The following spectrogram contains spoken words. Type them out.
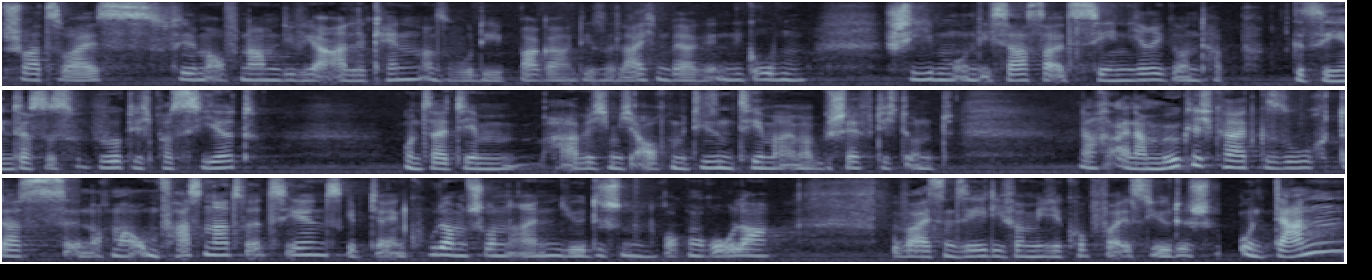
Schwarz-Weiß-Filmaufnahmen, die wir alle kennen, also wo die Bagger diese Leichenberge in die Gruben schieben. Und ich saß da als Zehnjährige und habe gesehen, dass es wirklich passiert und seitdem habe ich mich auch mit diesem Thema immer beschäftigt und nach einer Möglichkeit gesucht, das nochmal umfassender zu erzählen. Es gibt ja in Kudam schon einen jüdischen Rock'n'Roller. Weißensee, die Familie Kupfer ist jüdisch. Und dann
